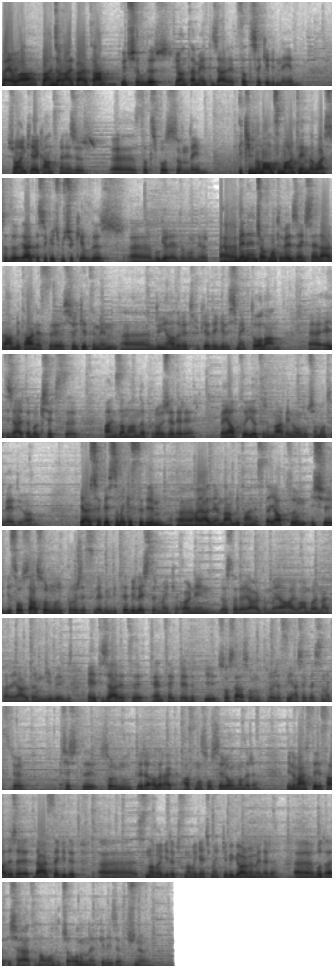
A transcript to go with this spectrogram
Merhaba, ben Can Alpertan. 3 yıldır Yöntem E-Ticaret satış ekibindeyim. Şu anki Account Manager e, satış pozisyonundayım. 2016 Mart ayında başladı. Yaklaşık 3,5 yıldır e, bu görevde bulunuyorum. E, beni en çok motive edecek şeylerden bir tanesi şirketimin e, dünyada ve Türkiye'de gelişmekte olan e, e-ticarete bakış açısı, aynı zamanda projeleri ve yaptığı yatırımlar beni oldukça motive ediyor. Gerçekleştirmek istediğim e, hayallerimden bir tanesi de yaptığım işi bir sosyal sorumluluk projesiyle birlikte birleştirmek. Örneğin LÖSEV'e yardım veya hayvan barınaklara yardım gibi e-ticareti entegre edip bir sosyal sorumluluk projesi gerçekleştirmek istiyorum. Çeşitli sorumlulukları alarak aslında sosyal olmaları, üniversiteyi sadece derse gidip, e, sınava girip sınavı geçmek gibi görmemeleri, e, bu da iş hayatını oldukça olumlu etkileyeceğini düşünüyorum.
